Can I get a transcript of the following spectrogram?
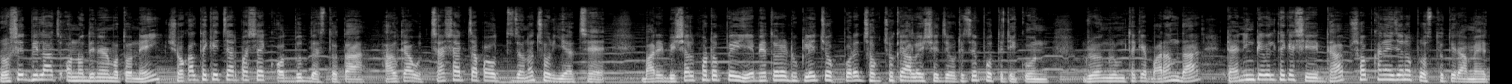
রশিদ ভিলাজ অন্য দিনের মতো নেই। সকাল থেকে চারপাশে এক অদ্ভুত ব্যস্ততা। হালকা উচ্ছ্বাস আর চাপা উত্তেজনা ছড়িয়ে আছে। বাড়ির বিশাল ফটক পেরিয়ে ভেতরে ঢুকলেই চোখ পরে ঝকঝকে আলোয় সেজে উঠেছে প্রতিটি কোণ। ড্রয়িং রুম থেকে বারান্দা, ডাইনিং টেবিল থেকে সিঁড়ির ধাপ, সবখানেই যেন প্রস্তুতির আমেজ।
